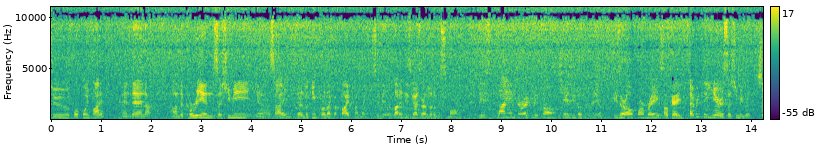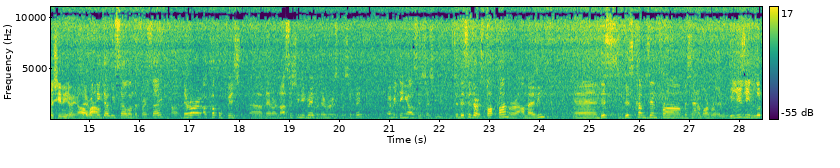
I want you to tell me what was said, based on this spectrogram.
to 4.5. And then on the Korean sashimi you know, side, they're looking for like a 5 pound. Like, so a lot of these guys are a little bit small. These fly in directly from Jeju-do, Korea. These are all farm raised. Okay. Everything here is sashimi grade. Sashimi grade. So Oh, wow. everything that we sell on the fresh side, uh, there are a couple fish uh, that are not sashimi grade, but they're very specific. Everything else is sashimi. So this is our spot prawn or amaebi, and this this comes in from the Santa Barbara area. We usually look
